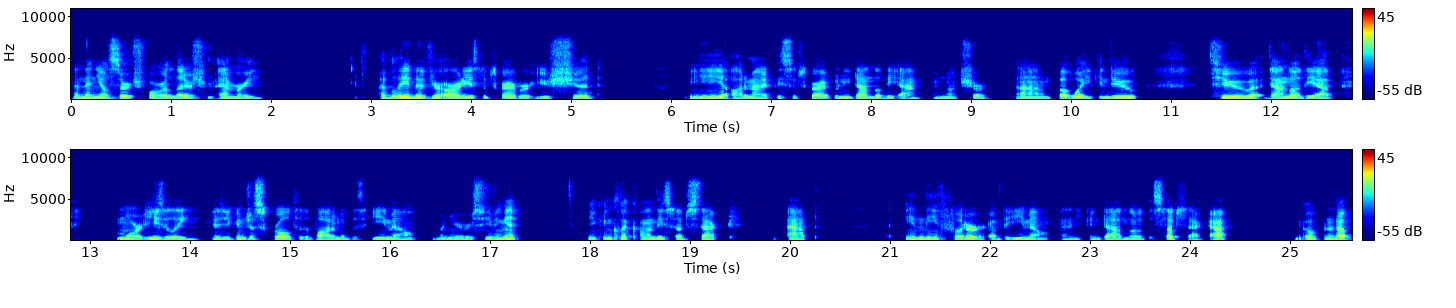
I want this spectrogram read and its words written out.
and then you'll search for Letters from Emery. I believe if you're already a subscriber, you should be automatically subscribed when you download the app. I'm not sure. Um, but what you can do to download the app more easily is you can just scroll to the bottom of this email when you're receiving it. You can click on the Substack app in the footer of the email, and you can download the Substack app You open it up.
